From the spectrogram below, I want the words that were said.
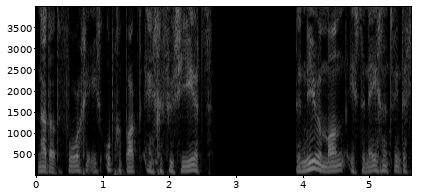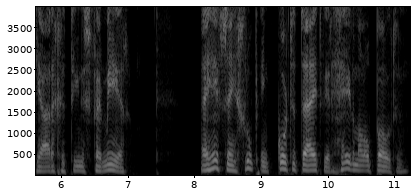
nadat de vorige is opgepakt en gefusilleerd. De nieuwe man is de 29-jarige Tinus Vermeer. Hij heeft zijn groep in korte tijd weer helemaal op poten.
